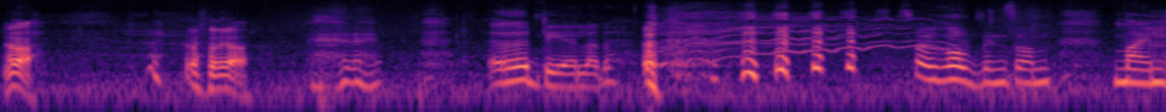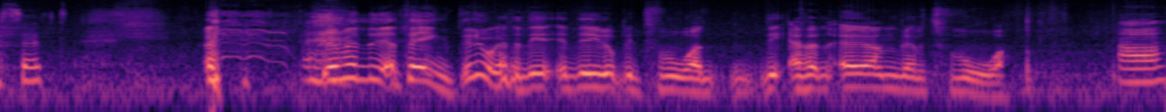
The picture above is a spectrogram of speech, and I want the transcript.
Ja, vad sa jag? Ödelade. så Robinson mindset. Ja, men jag tänkte nog att det, det gick upp i två, det, alltså en ön blev två. Ja.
